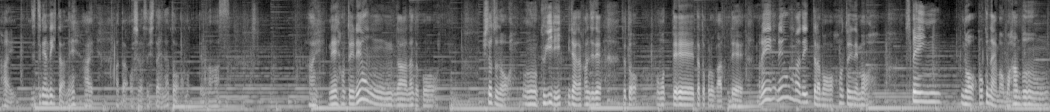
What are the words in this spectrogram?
はい実現できたらねはいまたお知らせしたいなと思ってます。はいね本当にレオンがなんかこう一つの、うん、区切りみたいな感じでちょっと思ってたところがあってレレオンまで行ったらもう本当にねもうスペインの国内ももう半分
